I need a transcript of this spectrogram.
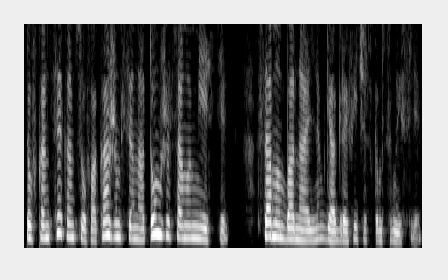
то в конце концов окажемся на том же самом месте, в самом банальном географическом смысле.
